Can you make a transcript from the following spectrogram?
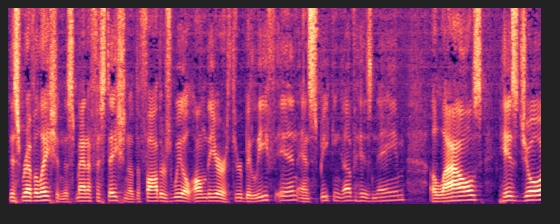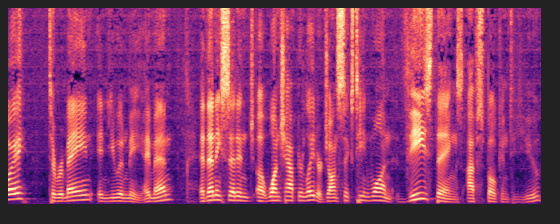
This revelation, this manifestation of the Father's will on the earth through belief in and speaking of his name allows his joy to remain in you and me. Amen. And then he said in uh, one chapter later, John 16, 1, These things I've spoken to you,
